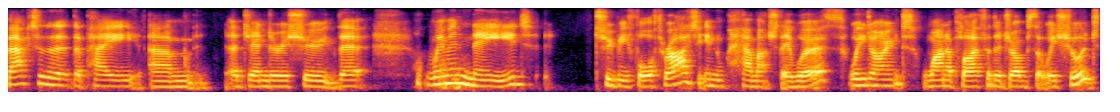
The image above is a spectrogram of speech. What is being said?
back to the the pay um, agenda issue that women need to be forthright in how much they're worth. We don't one apply for the jobs that we should,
